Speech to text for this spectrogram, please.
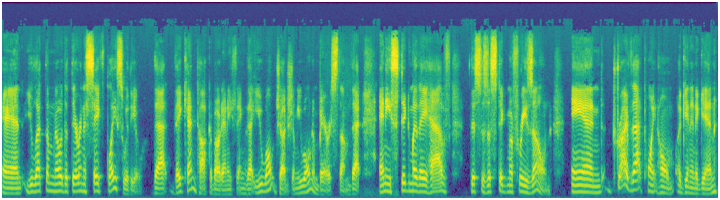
And you let them know that they're in a safe place with you. That they can talk about anything, that you won't judge them, you won't embarrass them, that any stigma they have, this is a stigma free zone. And drive that point home again and again.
